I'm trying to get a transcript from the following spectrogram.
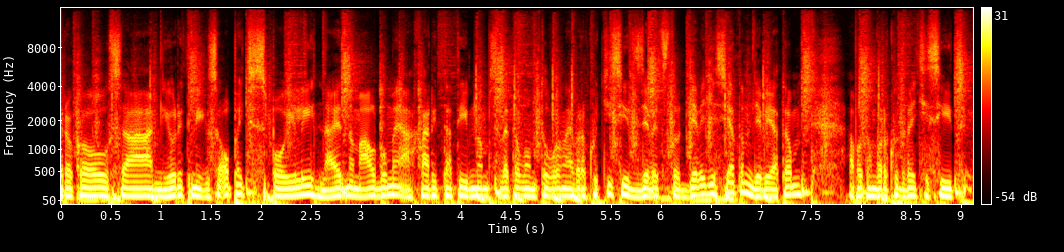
rokov sa Eurythmics opäť spojili na jednom albume a charitatívnom svetovom turné v roku 1999 a potom v roku 2004.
